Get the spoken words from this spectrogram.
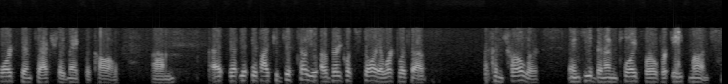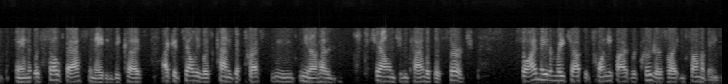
force them to actually make the call. Um, If I could just tell you a very quick story, I worked with a, a controller, and he had been unemployed for over eight months, and it was so fascinating because I could tell he was kind of depressed and you know had a challenging time with his search. So I made him reach out to 25 recruiters right in front of me.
